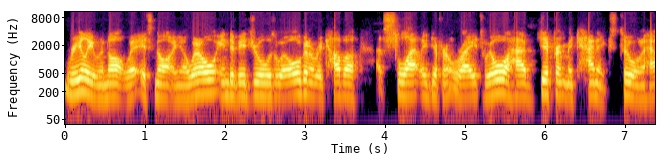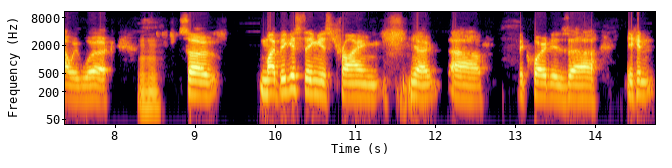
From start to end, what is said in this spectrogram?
really we're not. We're, it's not you know we're all individuals. We're all going to recover at slightly different rates. We all have different mechanics too on how we work. Mm-hmm. so my biggest thing is trying you know uh, the quote is uh, you can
